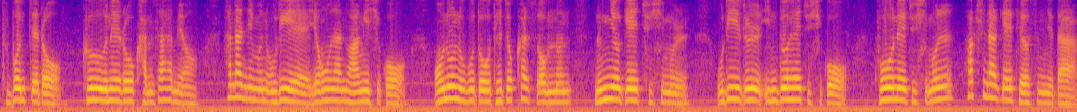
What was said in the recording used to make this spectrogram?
두 번째로 그 은혜로 감사하며 하나님은 우리의 영원한 왕이시고 어느 누구도 대적할 수 없는 능력의 주심을 우리를 인도해 주시고 구원해 주심을 확신하게 되었습니다.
